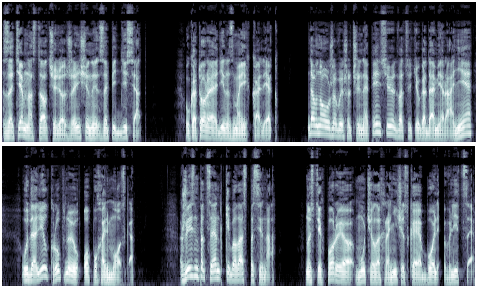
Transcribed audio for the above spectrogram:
Затем настал черед женщины за 50, у которой один из моих коллег, давно уже вышедший на пенсию 20 годами ранее, удалил крупную опухоль мозга. Жизнь пациентки была спасена, но с тех пор ее мучила хроническая боль в лице.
